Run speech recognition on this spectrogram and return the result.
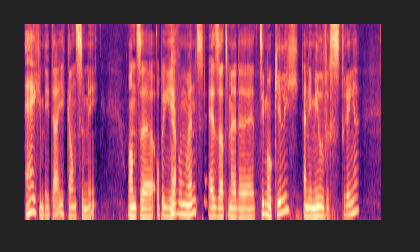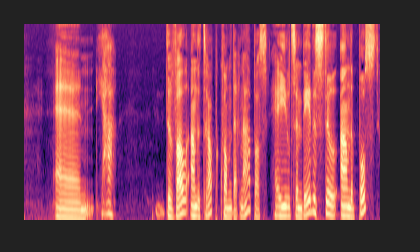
eigen medaillekansen mee. Want eh, op een Ja. gegeven moment, hij zat met eh, Timo Killig en Emiel Verstringen. En ja, de val aan de trap kwam daarna pas. Hij hield zijn benen stil aan de post,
